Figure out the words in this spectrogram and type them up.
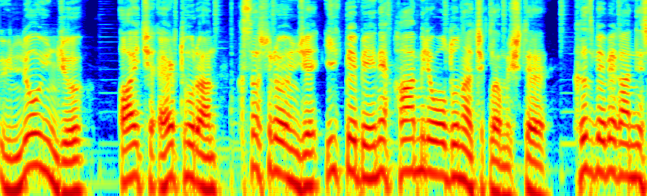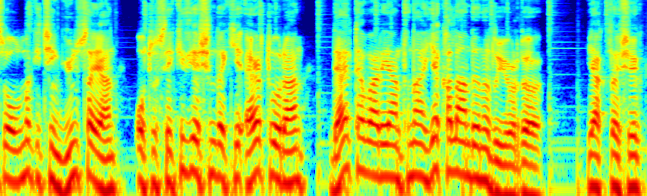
Ünlü oyuncu Ayça Ertuğran kısa süre önce ilk bebeğine hamile olduğunu açıklamıştı. Kız bebek annesi olmak için gün sayan 38 yaşındaki Ertuğran Delta varyantına yakalandığını duyurdu. Yaklaşık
